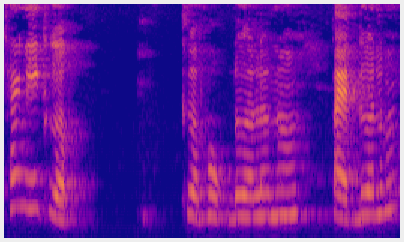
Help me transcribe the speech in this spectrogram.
แท่งนี้เกือบเกือบหกเดือนแล้วเนาะแปดเดือนแล้วมั้ง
